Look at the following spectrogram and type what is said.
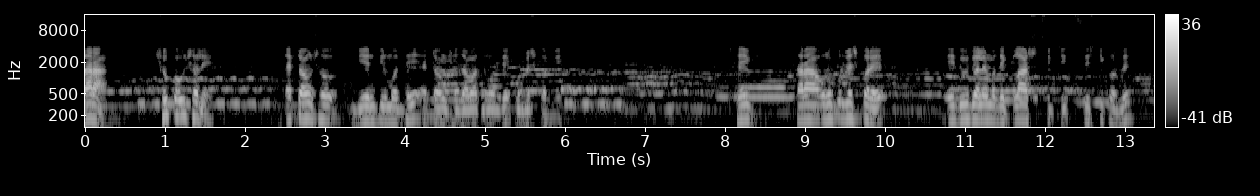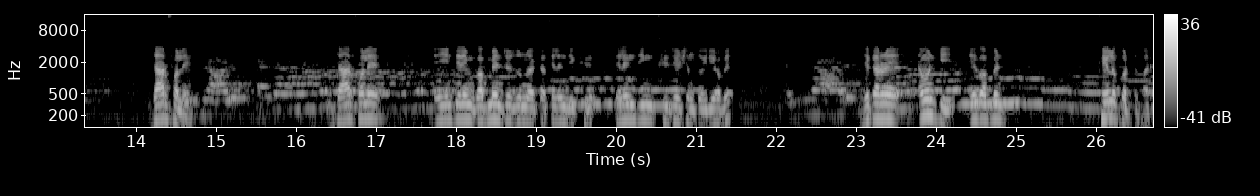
তারা সুকৌশলে একটা অংশ বিএনপির মধ্যে, একটা অংশ জামাতের মধ্যে প্রবেশ করবে। সেই তারা অনুপ্রবেশ করে এই দুই দলের মধ্যে ক্লাস সৃষ্টি সৃষ্টি করবে। যার ফলে যার ফলে এই ইন্টারিম গভর্নমেন্টের জন্য একটা চ্যালেঞ্জিং চ্যালেঞ্জিং সিচুয়েশন তৈরি হবে। যে কারণে এমনকি এই গভর্নমেন্ট ফেলও করতে পারে।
